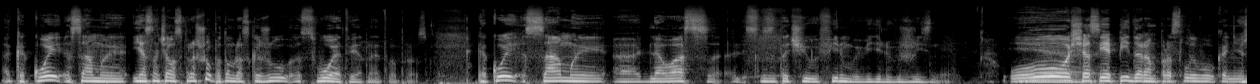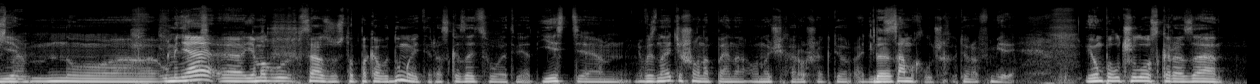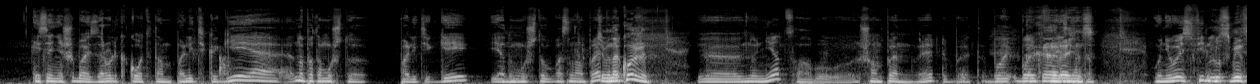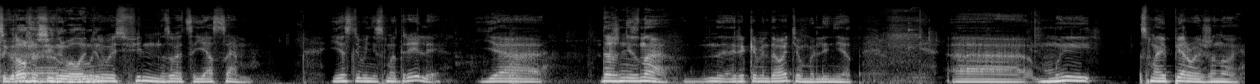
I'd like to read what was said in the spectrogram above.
А Какой самый... Я сначала спрошу, потом расскажу свой ответ на этот вопрос. Какой самый э, для вас слезоточивый фильм вы видели в жизни? О, И, э, сейчас я пидором прослыву, конечно. и, ну, э, у меня, э, я могу сразу, что пока вы думаете, рассказать свой ответ. Есть, эм, вы знаете Шона Пена, он очень хороший актер, один Да. из самых лучших актеров в мире. И он получил Оскара за, если я не ошибаюсь, за роль какого-то там политика гея, ну, потому что политик гей, я думаю, что в основном поэтому... Темнокожий? Э, ну нет, слава богу, Шон Пен вряд ли бы это. Блэ- Блэк Какая Фейс разница? это. У него есть фильм... Уилл Смит играл же э, синего У блондина. него есть фильм, называется «Я Сэм». Если вы не смотрели, я даже не знаю, рекомендовать вам или нет. А, Мы с моей первой женой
